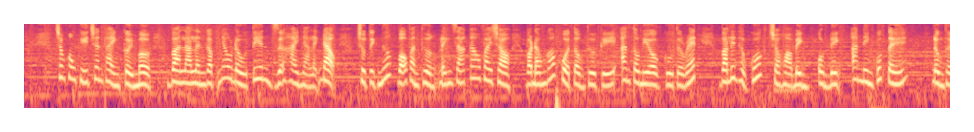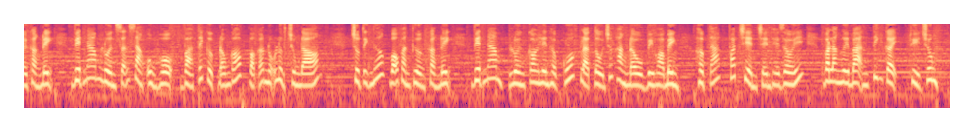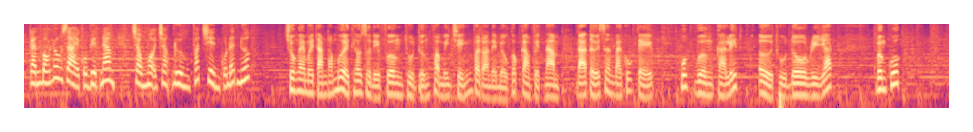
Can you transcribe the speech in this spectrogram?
trong không khí chân thành cởi mở và là lần gặp nhau đầu tiên giữa hai nhà lãnh đạo. Chủ tịch nước Võ Văn Thưởng đánh giá cao vai trò và đóng góp của Tổng thư ký Antonio Guterres và Liên Hợp Quốc cho hòa bình, ổn định, an ninh quốc tế đồng thời khẳng định Việt Nam luôn sẵn sàng ủng hộ và tích cực đóng góp vào các nỗ lực chung đó. Chủ tịch nước Võ Văn Thưởng khẳng định Việt Nam luôn coi Liên Hợp Quốc là tổ chức hàng đầu vì hòa bình, hợp tác, phát triển trên thế giới và là người bạn tin cậy, thủy chung gắn bó lâu dài của Việt Nam trong mọi chặng đường phát triển của đất nước. Chiều ngày 18 tháng 10, theo giờ địa phương, Thủ tướng Phạm Minh Chính và đoàn đại biểu cấp cao Việt Nam đã tới sân bay quốc tế Quốc vương Khalid ở thủ đô Riyadh. Vương quốc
